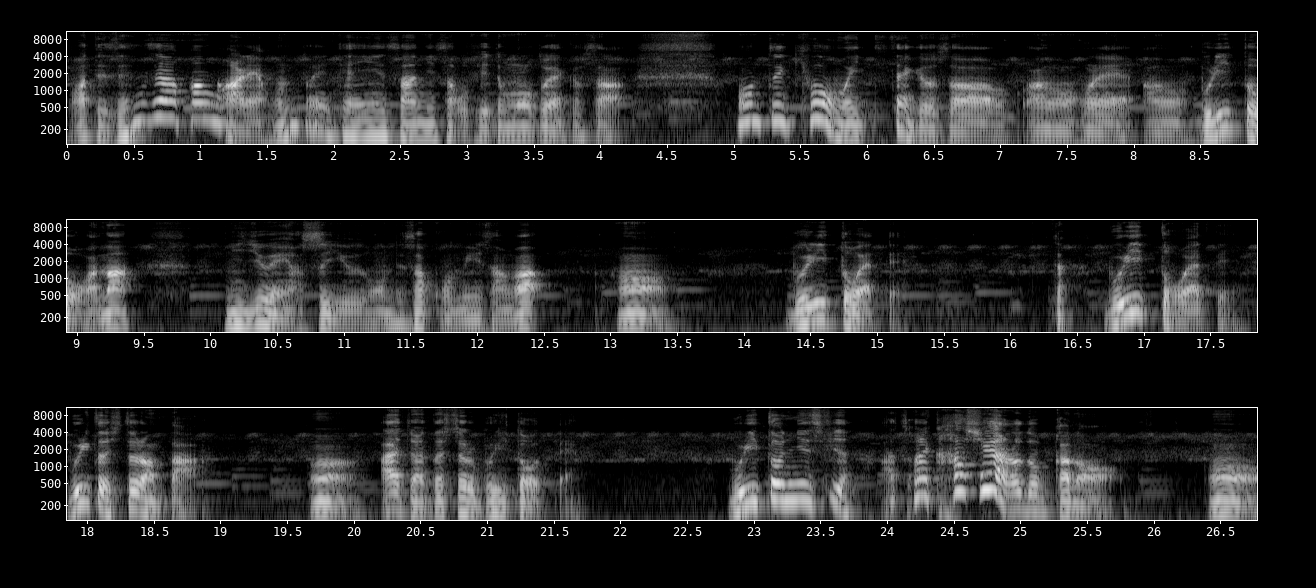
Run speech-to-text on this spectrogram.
待って、全然あかんが、あれ。本当に店員さんにさ、教えてもらうとんやけどさ。本当に今日も言ってたんやけどさ、あの、これ、あの、ブリトーがな、20円安い言うもんでさ、コンビニさんが。うん。ブリトーやって。ブリトーやって。ブリトーしとるあんた。うん。あやちゃん私しとるブリトーって。ブリトンにスピード、あ、それ歌手やろどっかの。うん。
